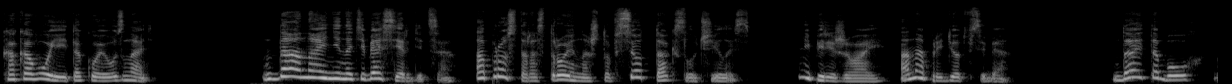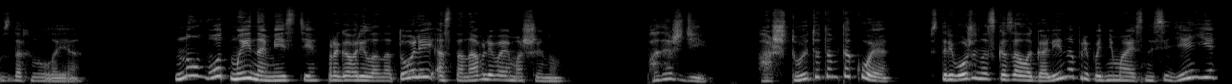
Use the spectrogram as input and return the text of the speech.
каково ей такое узнать?» «Да она и не на тебя сердится, а просто расстроена, что все так случилось. Не переживай, она придет в себя». «Дай-то Бог», — вздохнула я. «Ну вот мы и на месте», — проговорил Анатолий, останавливая машину. «Подожди, «А что это там такое?» – встревоженно сказала Галина, приподнимаясь на сиденье,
